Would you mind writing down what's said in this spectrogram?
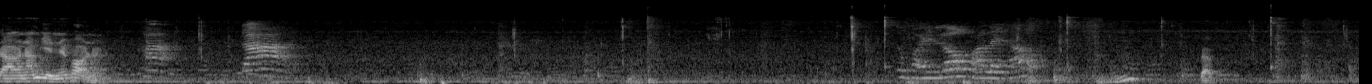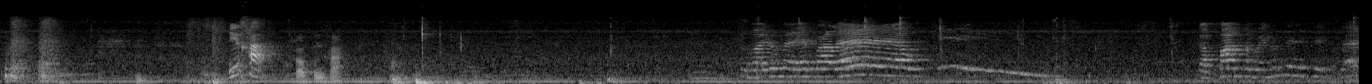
เราเอาน้ำเย็นให้พ่อหน่อยค่ะได้จะไปโลกมาแล้วแบบนี่ค่ะ ขอบคุณค่ะ สไปเดอร์แมนมาแล้วกลับบ้านสไปเดอร์แมนเสร็จแล้ว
